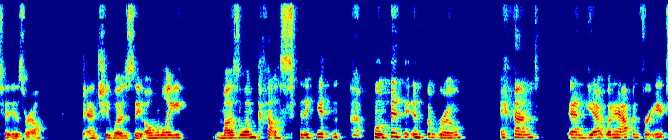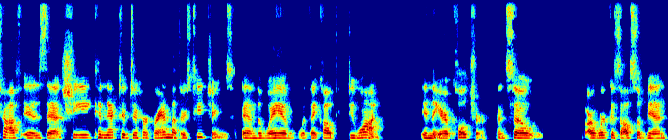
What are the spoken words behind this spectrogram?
to Israel. And she was the only Muslim Palestinian woman in the room. And and yet what happened for Etaf is that she connected to her grandmother's teachings and the way of what they call diwan in the Arab culture. And so our work has also been,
